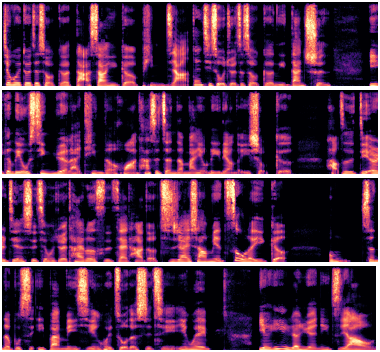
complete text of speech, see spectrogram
就会对这首歌打上一个评价。但其实我觉得这首歌，你单纯以一个流行乐来听的话，它是真的蛮有力量的一首歌。好，这是第二件事情，我觉得泰勒斯在他的挚爱上面做了一个。嗯，真的不是一般明星会做的事情，因为。演艺人员，你只要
